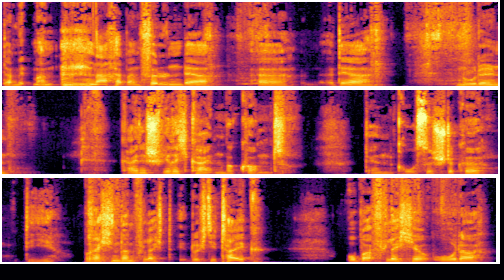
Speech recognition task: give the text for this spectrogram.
damit man nachher beim Füllen der, äh, der Nudeln keine Schwierigkeiten bekommt. Denn große Stücke, die brechen dann vielleicht durch die Teigoberfläche oder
